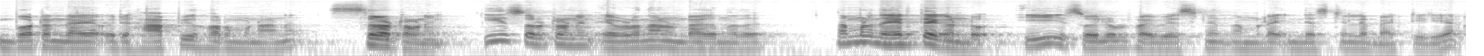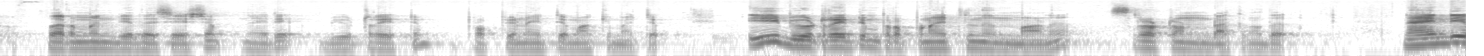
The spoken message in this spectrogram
ഇമ്പോർട്ടന്റ് ആയ ഒരു ഹാപ്പി ഹോർമോണാണ് സെറട്ടോണിൻ ഈ സെറട്ടോണിൻ എവിടെ നിന്നാണ് ഉണ്ടാകുന്നത്? നമ്മൾ നേരത്തെ കണ്ടു ഈ സോലിബിൾ ഫൈബേഴ്സിനെ നമ്മുടെ ഇൻഡസ്ട്രിയിലെ ബാക്ടീരിയ ഫെർമെന്റ് ചെയ്ത ശേഷം നേരെ ബ്യൂട്രേറ്റും പ്രൊപ്യൂണേറ്റുമാക്കി മാറ്റും. ഈ ബ്യൂട്രേറ്റും പ്രൊപ്പണേറ്റിൽ നിന്നുമാണ് സെറോട്ടോൺ ഉണ്ടാക്കുന്നത്. നയന്റി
